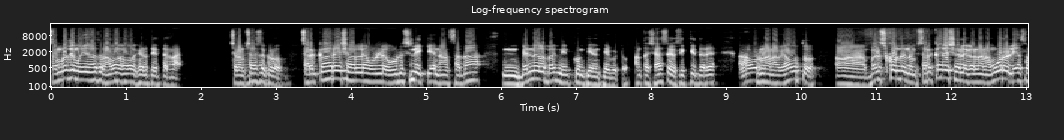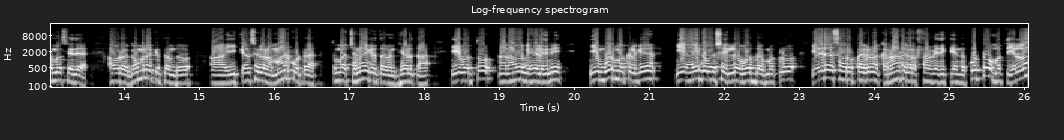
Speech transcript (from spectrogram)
ಸಮೃದ್ಧಿ ಮಂಜುನಾಥ್ ಅವಾಗ ಅವಾಗ ಹೇಳ್ತಾ ಇರ್ತಾರೆ ನಮ್ಮ ಶಾಸಕರು ಸರ್ಕಾರಿ ಶಾಲೆ ಒಳ್ಳೆ ಉಳಿಸ್ಲಿಕ್ಕೆ ನಾನು ಸದಾ ಮ್, ಬಗ್ಗೆ ನಿಂತ್ಕೊಂತೀನಿ ಅಂತ ಹೇಳ್ಬಿಟ್ಟು ಅಂತ ಶಾಸಕರು ಸಿಕ್ಕಿದ್ದಾರೆ. ಅವ್ರನ್ನ ನಾವ್ ಯಾವತ್ತು ಆ ಬಳಸ್ಕೊಂಡು ನಮ್ಮ ಸರ್ಕಾರಿ ಶಾಲೆಗಳನ್ನ ನಮ್ಮ ಊರಲ್ಲಿ ಏನ್ ಸಮಸ್ಯೆ ಇದೆ ಅವರ ಗಮನಕ್ಕೆ ತಂದು ಈ ಕೆಲಸಗಳನ್ನ ಮಾಡಿಕೊಟ್ರೆ ತುಂಬಾ ಚೆನ್ನಾಗಿರ್ತವೆ ಅಂತ ಹೇಳ್ತಾ ಇವತ್ತು ನಾನು ಆವಾಗಲೇ ಹೇಳಿದೀನಿ ಈ ಮೂರ್ ಮಕ್ಕಳಿಗೆ ಈ ಐದು ವರ್ಷ ಇಲ್ಲ ಓದ್ಬೇಕು ಮಕ್ಕಳು ಎರಡೆರಡು ಸಾವಿರ ರೂಪಾಯಿಗಳನ್ನ ಕರ್ನಾಟಕ ರಕ್ಷಣಾ ವೇದಿಕೆಯಿಂದ ಕೊಟ್ಟು ಮತ್ತೆ ಎಲ್ಲಾ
